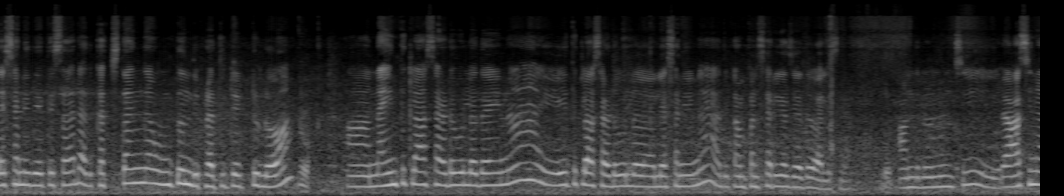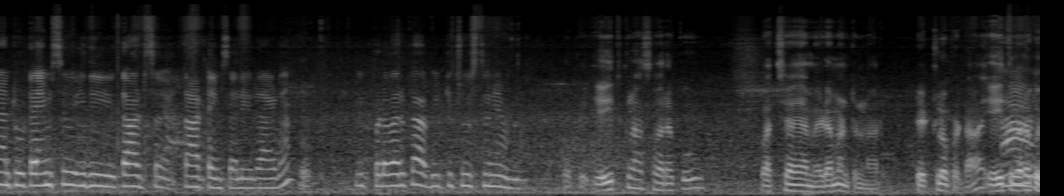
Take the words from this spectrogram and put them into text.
లెసన్ ఇదైతే సార్ అది ఖచ్చితంగా ఉంటుంది ప్రతి టెట్టులో. ఓకే. నైన్త్ క్లాస్ అడవులదైనా ఎయిత్ క్లాస్ అడవుల లెసన్ అయినా అది కంపల్సరీగా చదవాలి సార్. అందులో నుంచి రాసిన టూ టైమ్స్ ఇది థర్డ్ థర్డ్ టైమ్స్ అని రాయడం. ఓకే ఇప్పటి వరకు ఆ బిట్ చూస్తూనే ఉన్నాం. ఓకే ఎయిత్ క్లాస్ వరకు వచ్చాయా మేడం అంటున్నారు. టెట్ లోపల ఎయిత్ వరకు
